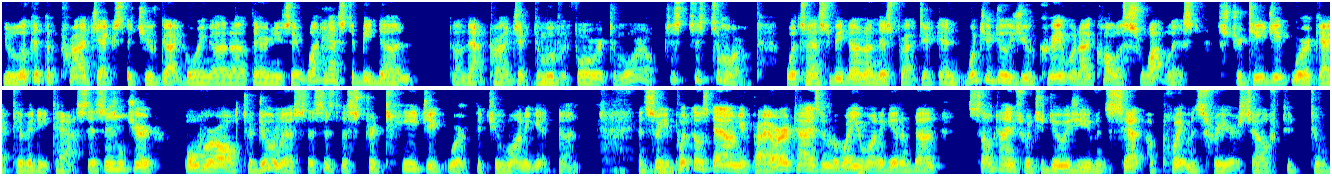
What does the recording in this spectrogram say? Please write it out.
You look at the projects that you've got going on out there and you say, what has to be done on that project to move it forward tomorrow? Just, just tomorrow what has to be done on this project. And what you do is you create what I call a SWAT list, strategic work activity tasks. This isn't your overall to-do list. This is the strategic work that you want to get done. And so you put those down, you prioritize them the way you want to get them done. Sometimes what you do is you even set appointments for yourself to, to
